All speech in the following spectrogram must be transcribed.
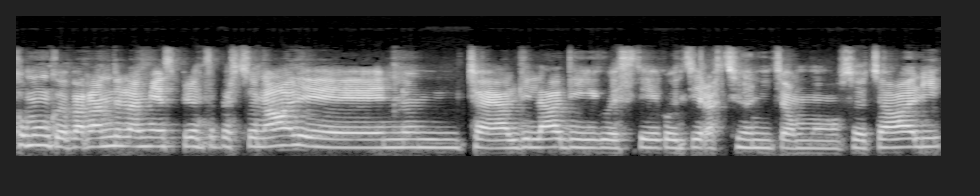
Comunque, parlando della mia esperienza personale, non, cioè, al di là di queste considerazioni, diciamo, sociali,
